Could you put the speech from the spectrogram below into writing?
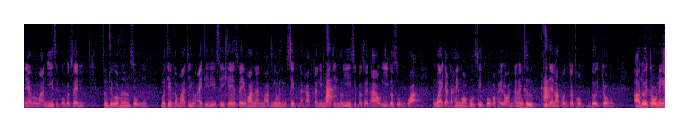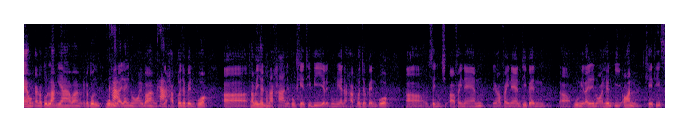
เนี่ยประมาณ 20กว่าเปอร์เซ็นต์ซึ่งถือว่าค่อนข้างสูงเมื่อเทียบกับมาจิ้นของ ITD CK s t a k e o n นั้นมาจิ้นก็ไปถึง 10 นะครับ แต่นี่มาจิ้นเขา 20% ROE ก็สูงกว่า ผมว่าอยากจะให้มองพวกซีฟโกกับไพลอน อันนั้นคือที่ค่ะได้รับผลกระทบโดยตรงอ่าโดยตรงในแง่ของการกระตุ้นรากหญ้าบ้าง กระตุ้นผู้มีค่ะรายได้น้อยบ้างค่ะนะครับ ก็จะเป็นพวกอ่าถ้าไม่ใช่ธนาคารอย่างพวก KTB อะไรพวกเนี้ยนะครับ ก็จะเป็นพวกอ่าสินไฟแนนซ์นะครับ ไฟแนนซ์ที่เป็นอ่าผู้มีรายได้น้อย เช่น EON KTC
